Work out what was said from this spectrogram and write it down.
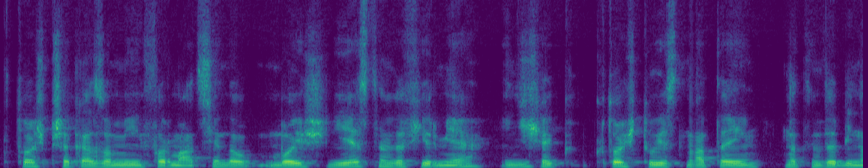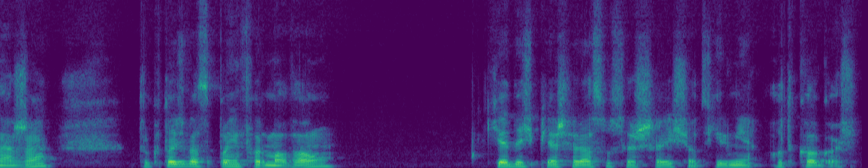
ktoś przekazał mi informację, no, bo jeśli jestem we firmie i dzisiaj ktoś tu jest na, tej, na tym webinarze, to ktoś Was poinformował, kiedyś pierwszy raz usłyszeliście od firmie od kogoś.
